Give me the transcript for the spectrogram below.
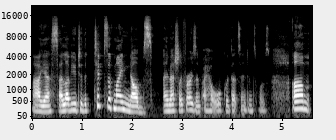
Ah, yes, I love you to the tips of my nubs. I'm actually frozen by how awkward that sentence was. Um,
